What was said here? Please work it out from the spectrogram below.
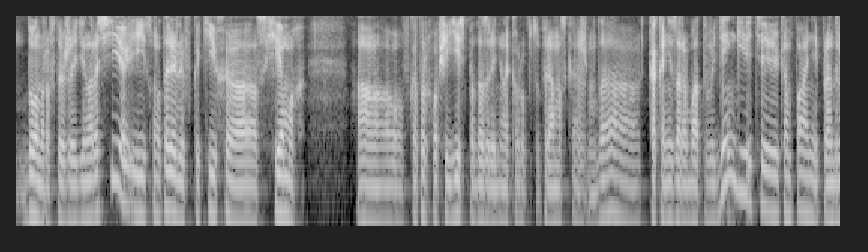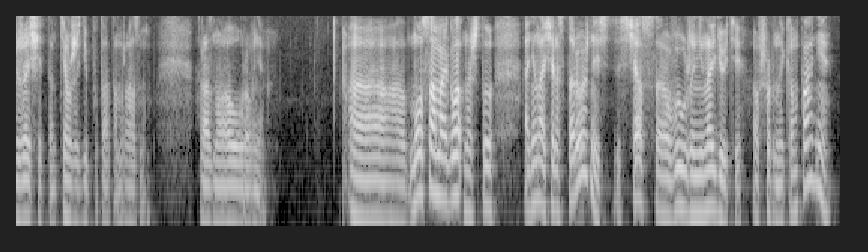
доноров той же Единой России и смотрели, в каких а, схемах, в которых вообще есть подозрение на коррупцию, прямо скажем, да, как они зарабатывают деньги, эти компании, принадлежащие там, тем же депутатам разным, разного уровня. Но самое главное, что они начали осторожнее. Сейчас вы уже не найдете офшорные компании –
